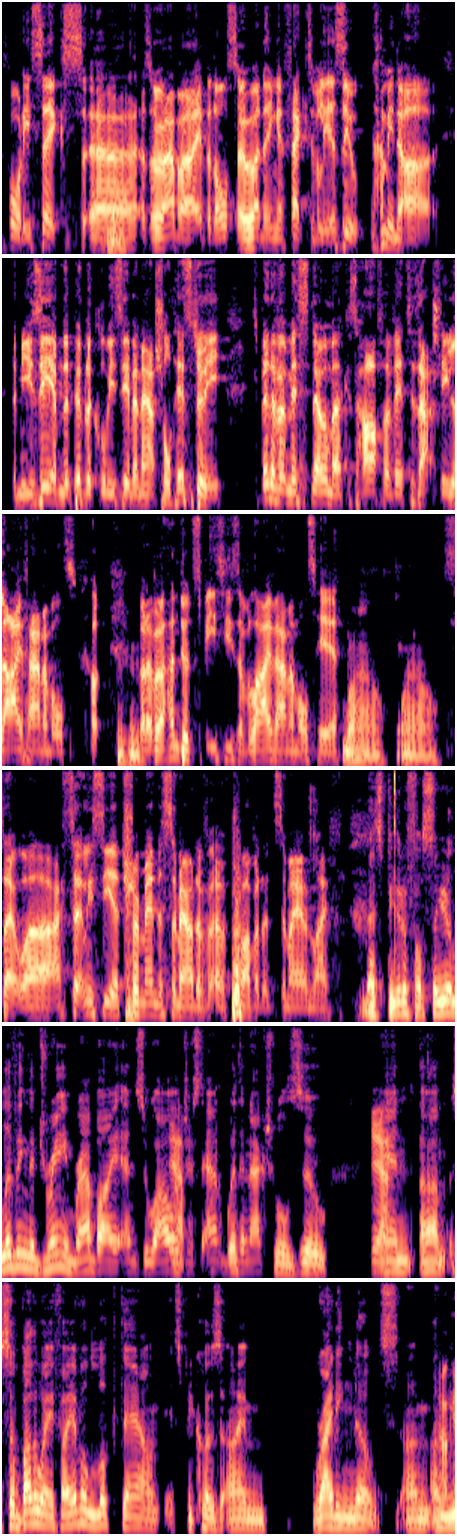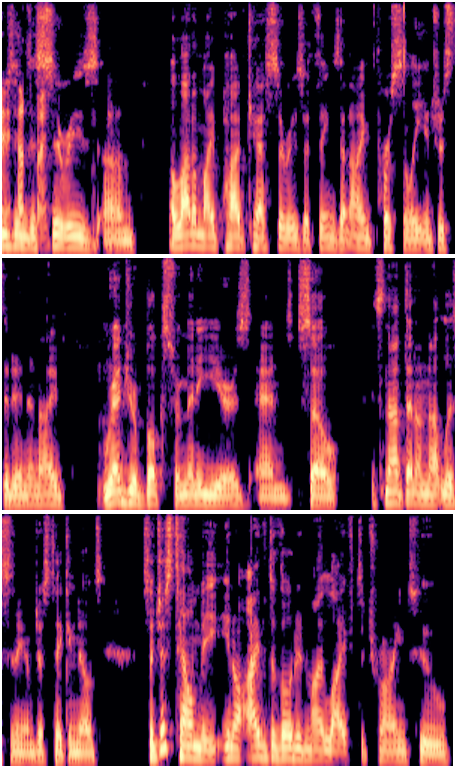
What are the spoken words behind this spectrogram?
46 uh, mm. as a rabbi, but also running effectively a zoo. I mean, uh, the museum, the Biblical Museum of Natural History, it's a bit of a misnomer because half of it is actually live animals. Mm-hmm. Got over 100 species of live animals here. Wow, wow. So uh, I certainly see a tremendous amount of, of, providence in my own life. That's beautiful. So you're living the dream, rabbi and zoologist, yeah. and with an actual zoo. Yeah. And um, so, by the way, if I ever look down, it's because I'm writing notes. I'm, I'm okay, using this fine. series. Um, a lot of my podcast series are things that I'm personally interested in, and I've mm-hmm. Read your books for many years. And so, it's not that I'm not listening; I'm just taking notes. So, just tell me, you know, I've devoted my life to trying to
